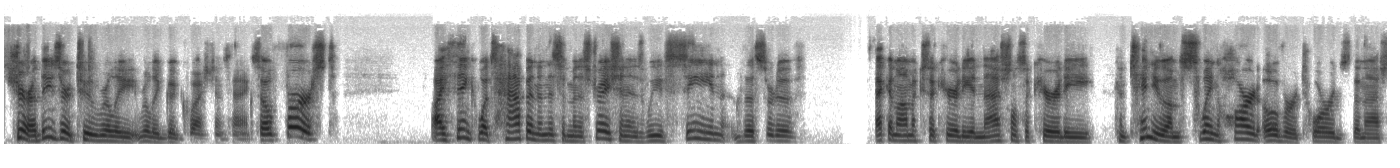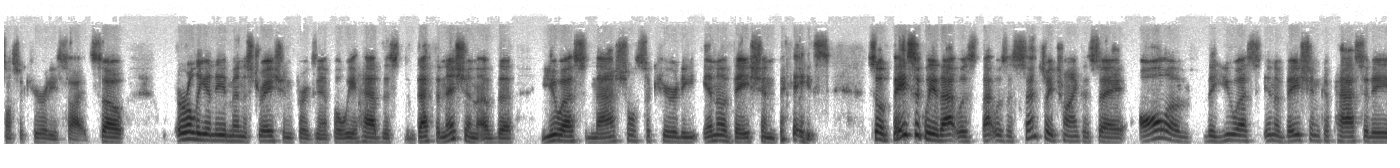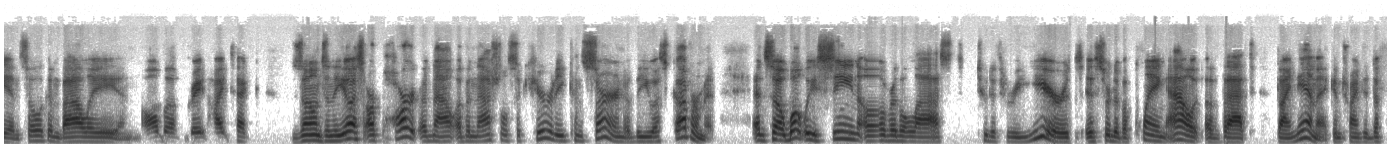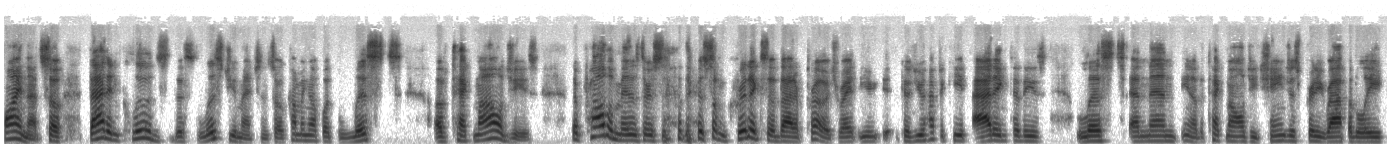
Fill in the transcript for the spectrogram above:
Sure. These are two really, really good questions, Hank. So, first, I think what's happened in this administration is we've seen the sort of economic security and national security continuum swing hard over towards the national security side. So, early in the administration, for example, we had this definition of the US national security innovation base. So basically, that was that was essentially trying to say all of the U.S. innovation capacity and Silicon Valley and all the great high tech zones in the U.S. are part of now of a national security concern of the U.S. government. And so what we've seen over the last two to three years is sort of a playing out of that dynamic and trying to define that. So that includes this list you mentioned. So coming up with lists of technologies. The problem is there's there's some critics of that approach, right? Because you, you have to keep adding to these lists, and then you know the technology changes pretty rapidly.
